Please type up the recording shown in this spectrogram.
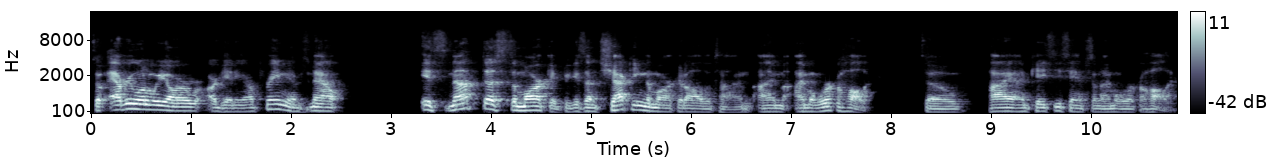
So everyone we are are getting our premiums. Now, it's not just the market because I'm checking the market all the time. I'm I'm a workaholic. So hi, I'm Casey Samson. I'm a workaholic.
